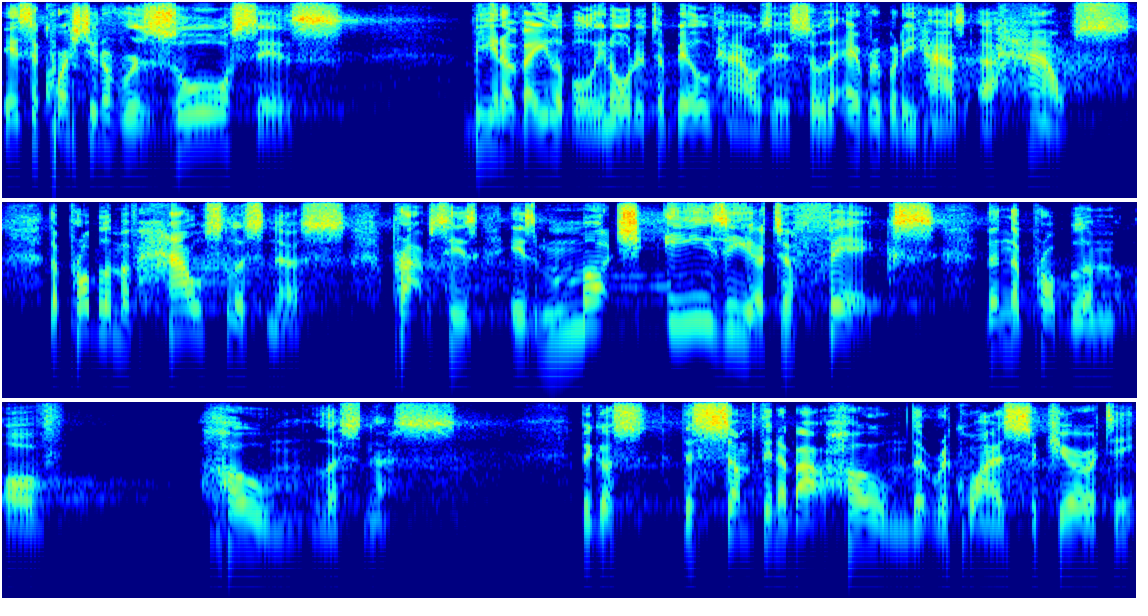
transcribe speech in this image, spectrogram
it's a question of resources being available in order to build houses so that everybody has a house. The problem of houselessness perhaps is, is much easier to fix than the problem of homelessness. Because there's something about home that requires security,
